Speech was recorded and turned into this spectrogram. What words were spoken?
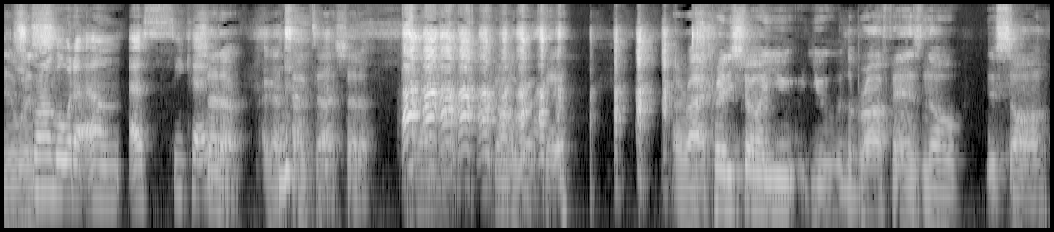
It was Stronger with a um S C K. Shut up. I got tongue tied. Shut up. Stronger, stronger, okay? All right. Pretty sure you you LeBron fans know this song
